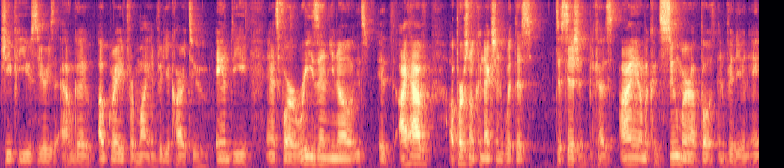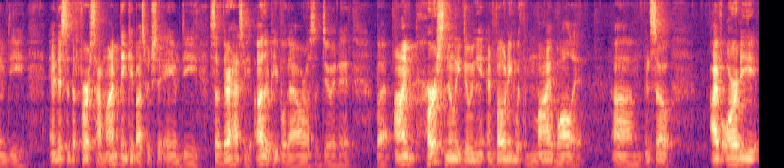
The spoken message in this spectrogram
GPU series. I'm going to upgrade from my Nvidia card to AMD, and it's for a reason. You know, it's it. I have a personal connection with this decision because I am a consumer of both Nvidia and AMD, and this is the first time I'm thinking about switching to AMD. So there has to be other people that are also doing it but I'm personally doing it and voting with my wallet. Um, and so I've already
